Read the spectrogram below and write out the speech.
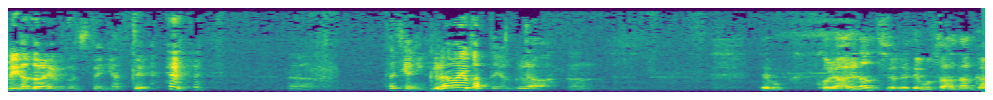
メガドライブの時代にやって。うん確かにグラは良かったよ、グラは。でも、これあれなんですよね。でもさ、なんか、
